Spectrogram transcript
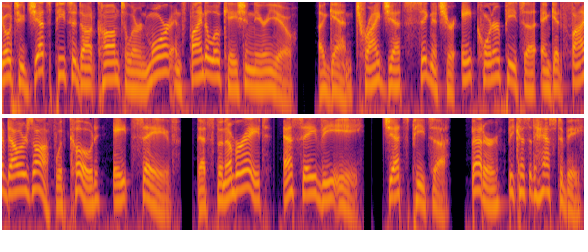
Go to jetspizza.com to learn more and find a location near you. Again, try Jet's signature eight corner pizza and get $5 off with code 8SAVE. That's the number eight, S A V E. Jet's Pizza. Better because it has to be.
